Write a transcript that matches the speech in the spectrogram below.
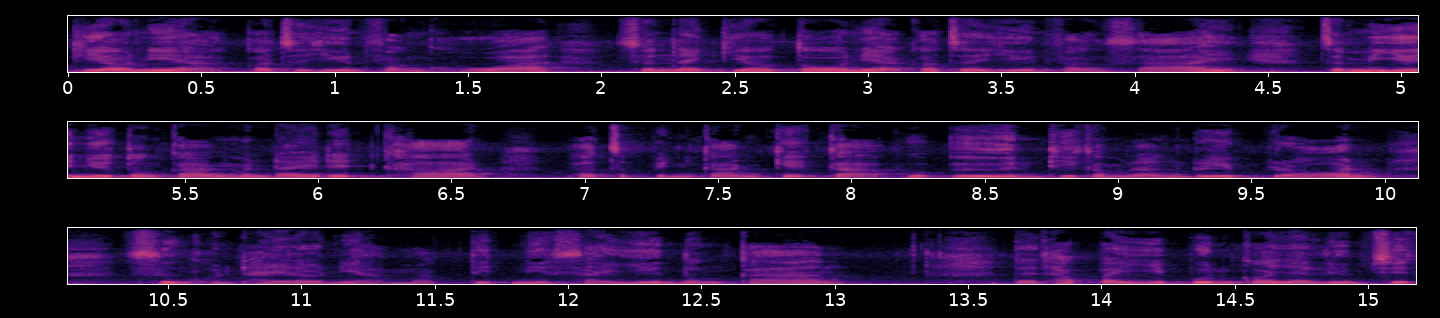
เกียวเนี่ยก็จะยืนฝั่งขวา ส่วนในเกียวโตเนี่ยก็จะยืนฝั่งซ้าย จะไม่ยืนอยู่ตรงกลางบันไดเด็ดขาด เพราะจะเป็นการเกะกะผู้อื่นที่กำลังรีบร้อน ซึ่งคนไทยเราเนี่ยมักติดนิสัยยืนตรงกลาง แต่ถ้าไปญี่ปุ่นก็อย่าลืมชิด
